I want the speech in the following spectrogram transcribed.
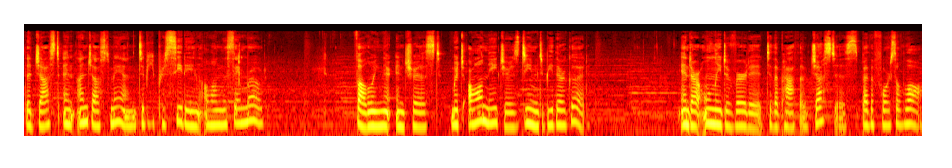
the just and unjust man to be proceeding along the same road. following their interest, which all natures deem to be their good, and are only diverted to the path of justice by the force of law.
